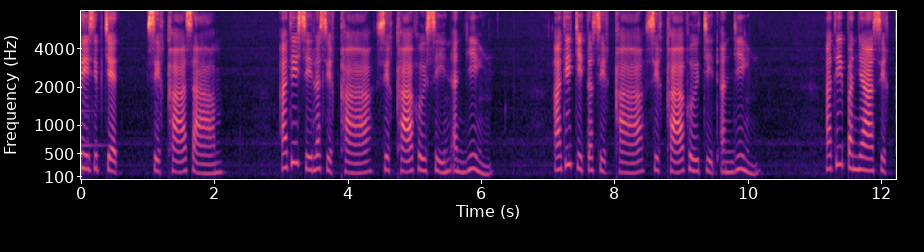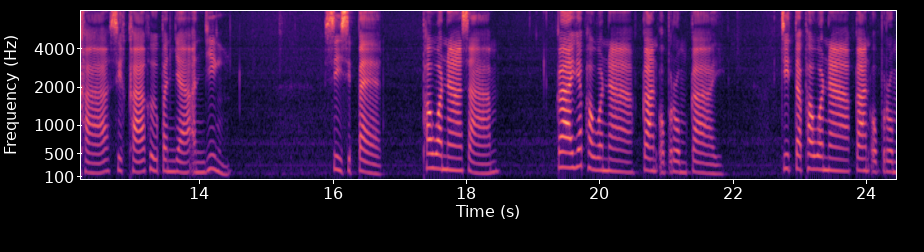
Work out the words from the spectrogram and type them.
47. สิกขาสามอธิศีลสิกขาสิกขาคือศีลอันยิ่ง อธิจิตสิกขาสิกขาคือจิตอันยิ่ง อธิปัญญาสิกขาสิกขาคือปัญญาอันยิ่ง 48. ภาวนาสามกายภาวนาการอบรมกาย จิตภาวนาการอบรม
